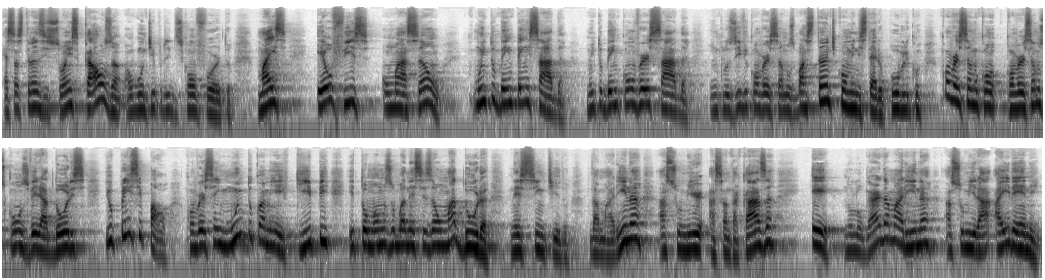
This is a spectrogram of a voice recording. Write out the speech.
essas transições causam algum tipo de desconforto. Mas eu fiz uma ação muito bem pensada muito bem conversada. Inclusive, conversamos bastante com o Ministério Público, conversamos com, conversamos com os vereadores e o principal, conversei muito com a minha equipe e tomamos uma decisão madura nesse sentido: da Marina assumir a Santa Casa e, no lugar da Marina, assumirá a Irene.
